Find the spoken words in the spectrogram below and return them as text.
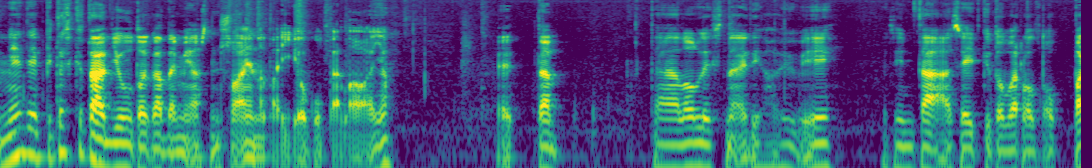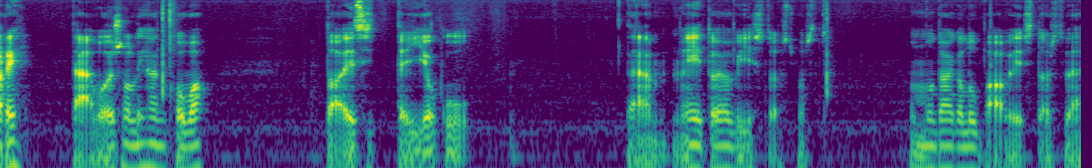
Mä mietin, pitäisikö täältä Juut Akatemiasta nyt sainata joku pelaaja. Että Täällä olisi näitä ihan hyviä. Esim. tää 70 overall toppari. Tää voisi olla ihan kova. Tai sitten joku... Tää ei toi ole 15 vasta. On muuta aika lupaava 15 V.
